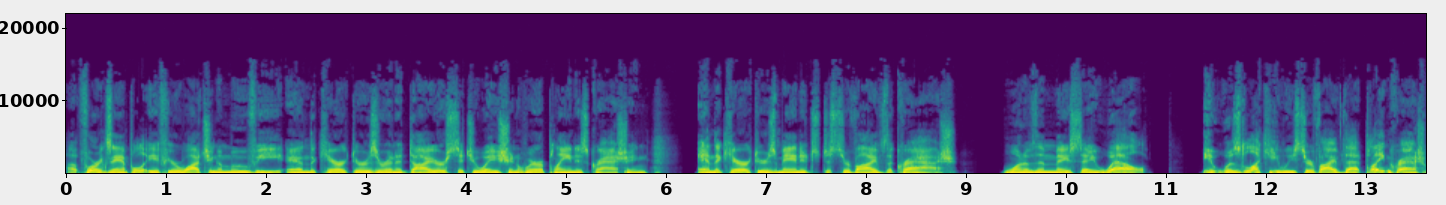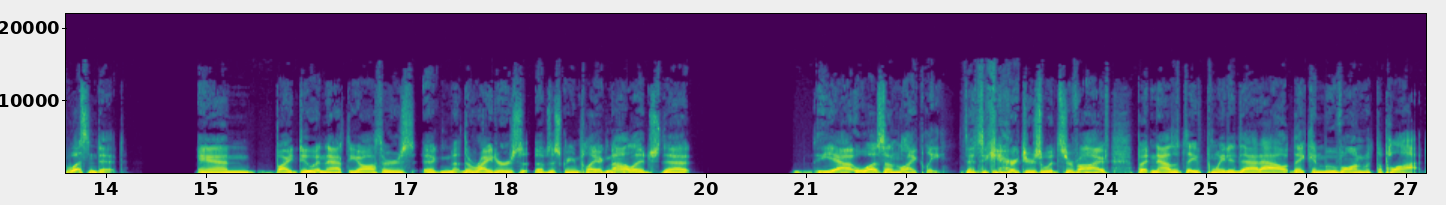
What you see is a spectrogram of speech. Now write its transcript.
Uh, for example, if you're watching a movie and the characters are in a dire situation where a plane is crashing and the characters manage to survive the crash, one of them may say, Well, it was lucky we survived that plane crash, wasn't it? And by doing that, the authors, the writers of the screenplay acknowledge that yeah, it was unlikely that the characters would survive. But now that they've pointed that out, they can move on with the plot.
